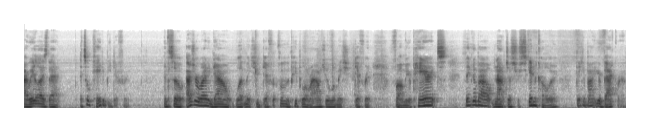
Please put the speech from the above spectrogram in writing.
I realized that it's okay to be different. And so as you're writing down what makes you different from the people around you, what makes you different from your parents, think about not just your skin color, think about your background.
